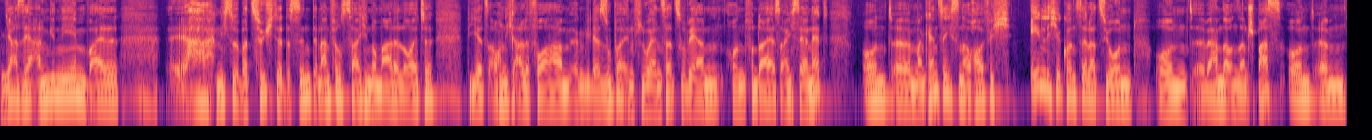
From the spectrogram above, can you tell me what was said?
ja sehr angenehm, weil äh, ja nicht so überzüchtet. Das sind in Anführungszeichen normale Leute, die jetzt auch nicht alle vorhaben, irgendwie der Super-Influencer zu werden. Und von daher ist eigentlich sehr nett. Und äh, man kennt sich, es sind auch häufig ähnliche Konstellationen und äh, wir haben da unseren Spaß. Und ähm,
